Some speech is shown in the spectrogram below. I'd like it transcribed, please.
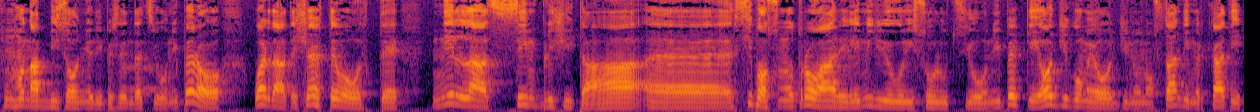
non ha bisogno di presentazioni, però guardate, certe volte nella semplicità eh, si possono trovare le migliori soluzioni perché oggi come oggi nonostante i mercati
